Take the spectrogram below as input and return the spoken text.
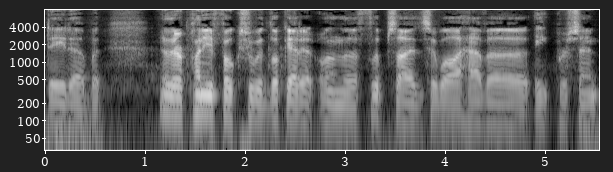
data, but you know, there are plenty of folks who would look at it on the flip side and say, well, I have a 8%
